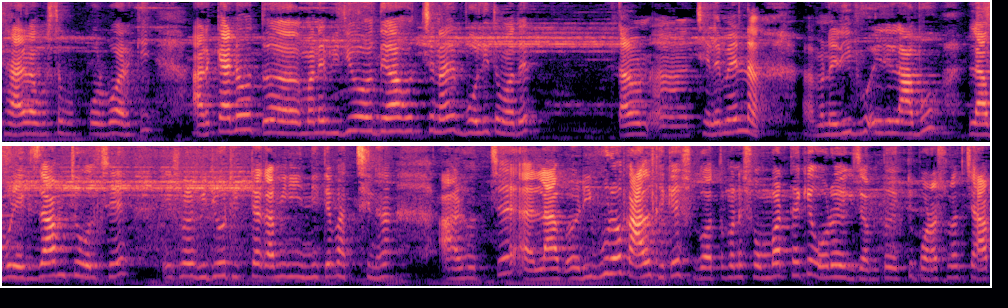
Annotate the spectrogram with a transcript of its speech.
ছায়ার ব্যবস্থা করব আর কি। আর কেন মানে ভিডিও দেওয়া হচ্ছে না বলি তোমাদের। কারণ ছেলেমেয়ের না মানে রিভু, এই যে লাবু, লাবুর এক্সাম চলছে, এই সময় ভিডিও ঠিকঠাক আমি নিতে পারছি না। আর হচ্ছে লাভ রিভুরও কাল থেকে গত মানে সোমবার থেকে ওরও এক্সাম তো একটু পড়াশোনার চাপ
